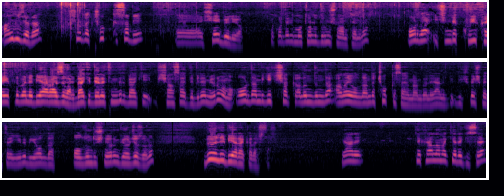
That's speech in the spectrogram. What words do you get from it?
Ayrıca da şurada çok kısa bir eee, şey bölüyor. Bak orada bir motorlu durmuş Mahmut Emre. Orada içinde kuyu kayıtlı böyle bir arazi var. Belki devletindir, belki şahsaydı da bilemiyorum ama oradan bir geçiş hakkı alındığında ana yoldan da çok kısa hemen böyle yani bir 3-5 metre gibi bir yolda olduğunu düşünüyorum. Göreceğiz onu. Böyle bir yer arkadaşlar. Yani tekrarlamak gerekirse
